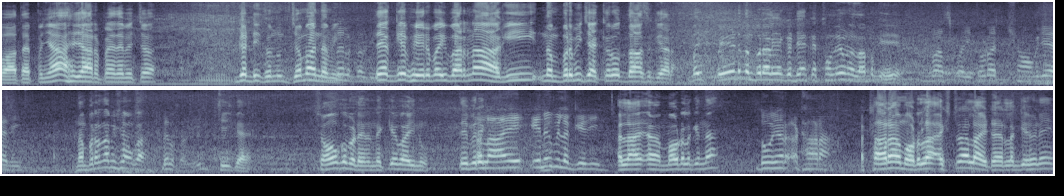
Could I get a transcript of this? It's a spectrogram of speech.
ਬਾਤ ਹੈ। 50000 ਰੁਪਏ ਦੇ ਵਿੱਚ ਗੱਡੀ ਤੁਹਾਨੂੰ ਜਮਾ ਨਵੀਂ। ਤੇ ਅੱਗੇ ਫੇਰ ਬਾਈ ਵਰਨਾ ਆ ਗਈ ਨੰਬਰ ਵੀ ਚੈੱਕ ਕਰੋ 10 11 ਬਾਈ ਪੇਡ ਨੰਬਰ ਵਾਲੀਆਂ ਗੱਡੀਆਂ ਕਿੱਥੋਂ ਲਿਆਉਣਾ ਲੱਭ ਕੇ? ਬਸ ਭਾਜੀ ਥੋੜਾ ਸ਼ੌਂਕ ਜਿਹਾ ਜੀ। ਨੰਬਰਾਂ ਦਾ ਵੀ ਸ਼ੌਂਕ ਆ? ਬਿਲਕੁਲ ਜੀ। ਠੀਕ ਹੈ। ਸ਼ੌਂਕ ਬੜੇ ਨੇ ਨਿੱਕੇ ਬਾਈ ਨੂੰ। ਤੇ ਵੀਰੇ ਲਾਏ ਇਹਨੂੰ ਵੀ ਲੱਗੇ ਜੀ। ਮਾਡਲ ਕਿੰਨਾ? 2018 18 ਮਾਡਲ ਆ ਐਕਸਟਰਾ ਲਾਈਟ ਟਾਇਰ ਲੱਗੇ ਹੋਏ ਨੇ।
